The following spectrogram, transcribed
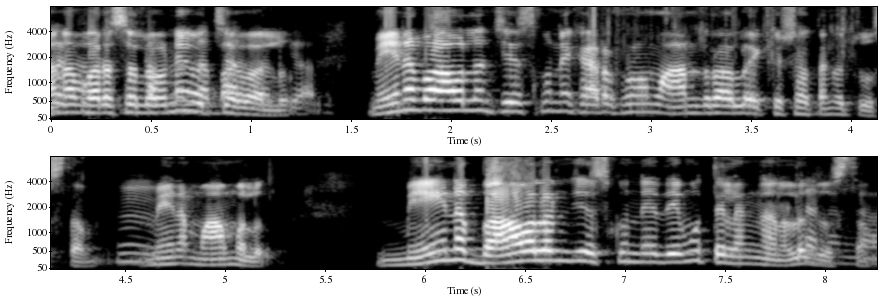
మన వరుసలోనే వచ్చేవాళ్ళు. మేనభావాలను చేసుకునే కార్యక్రమం ఆంధ్రాలో ఎక్కువ శాతంగా చూస్తాం. మ్మ్. మేన భావాలను చేసుకునేదేమో తెలంగాణలో చూస్తాం.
